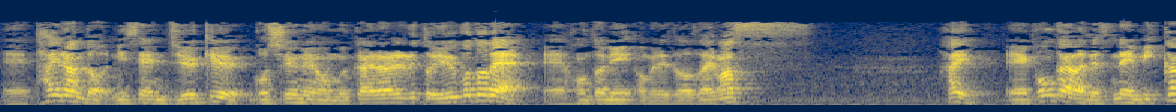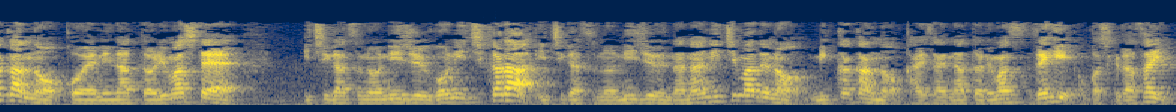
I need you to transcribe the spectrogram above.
えータイランド2019 5周年を迎えられるということで、えー本当におめでとうございます。はい、えー今回はですね、3日間の公演になっておりまして、1月の25日から1月の27日までの3日間の開催になっております。ぜひお越しください。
